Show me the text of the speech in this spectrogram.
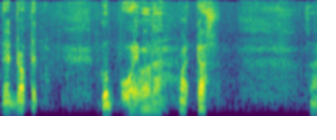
they dropped it. Good boy, well done. Right, Gus. So,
